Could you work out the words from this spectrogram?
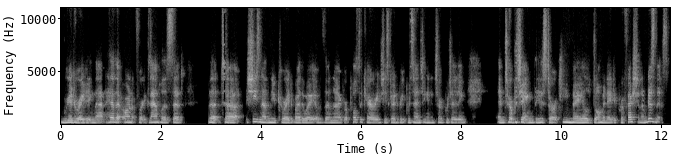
reiterating that. Heather Arnott, for example, has said that uh, she's now the new curator, by the way, of the Niagara Apothecary, and she's going to be presenting and interpreting interpreting the historically male-dominated profession and business.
